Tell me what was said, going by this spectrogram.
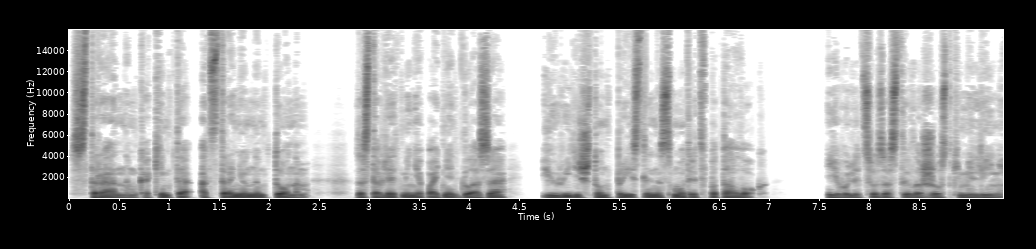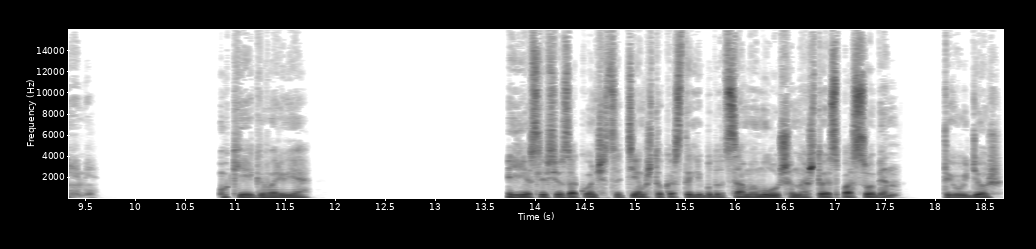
странным, каким-то отстраненным тоном, заставляет меня поднять глаза и увидеть, что он пристально смотрит в потолок. Его лицо застыло жесткими линиями. «Окей», — говорю я. «Если все закончится тем, что костыли будут самым лучшим, на что я способен, ты уйдешь?»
